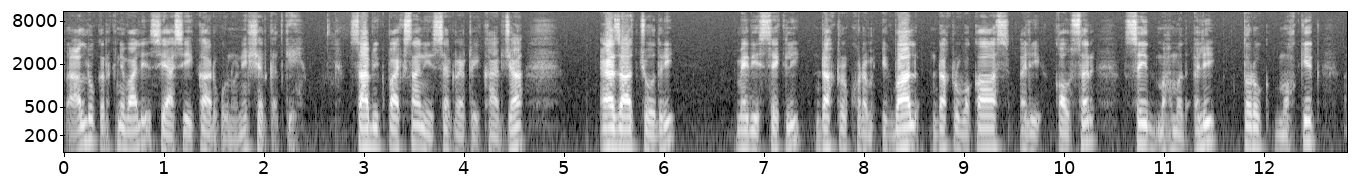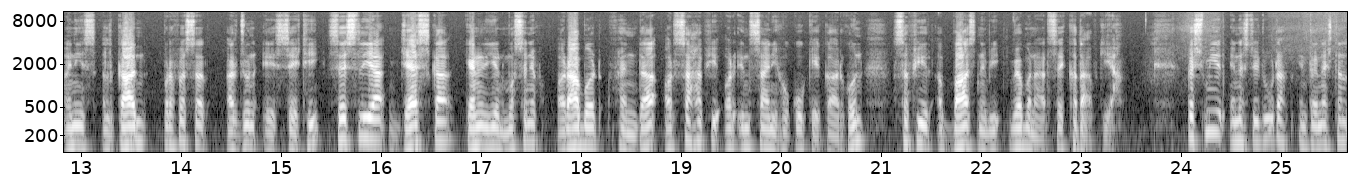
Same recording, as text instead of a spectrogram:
تعلق رکھنے والے سیاسی کارکنوں نے شرکت کی۔ سابق پاکستانی سیکرٹری خارجہ Aizaz Chaudhry Mary Scully, doctor Khurram Iqbal, doctor Waqas Ali Kausar Saeed Muhammad Ali ترک محقق، Enes Alkan, professor Arjun A Sethi, Cecilia Jessica, Canadian مصنف، رابرٹ فینڈا اور صحافی اور انسانی حقوق کے کارکن سفیر عباس نے بھی ویبنار سے خطاب کیا۔ Kashmir Institute of International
